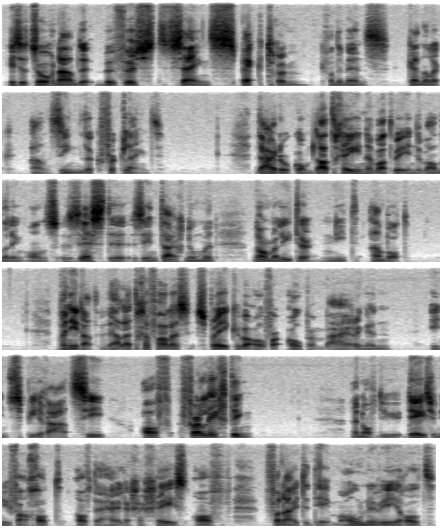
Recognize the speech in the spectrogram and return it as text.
is het zogenaamde bewustzijnsspectrum van de mens kennelijk aanzienlijk verkleind. Daardoor komt datgene wat we in de wandeling ons zesde zintuig noemen, normaliter niet aan bod. Wanneer dat wel het geval is, spreken we over openbaringen, inspiratie of verlichting en of die, deze nu van God of de Heilige Geest of vanuit de demonenwereld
